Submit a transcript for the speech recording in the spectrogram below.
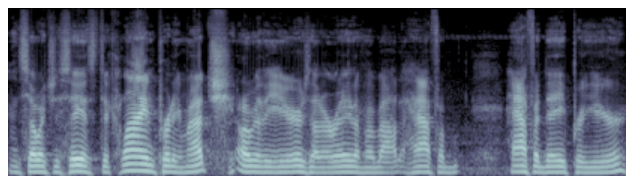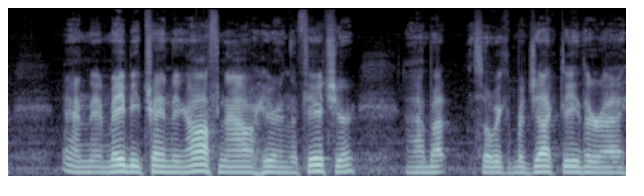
And so what you see is declined pretty much over the years at a rate of about half a, half a day per year. And it may be trending off now here in the future, uh, but so we can project either a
